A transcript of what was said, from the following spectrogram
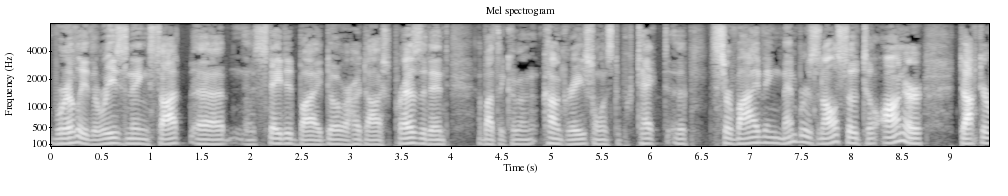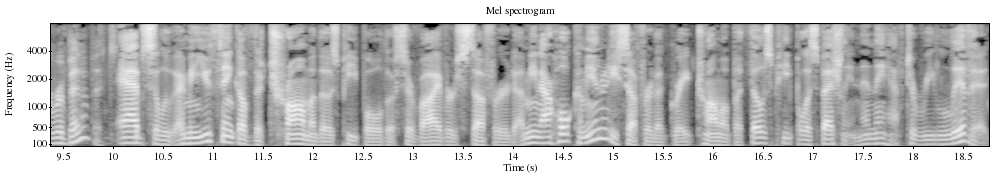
really the reasoning sought, uh, stated by Dor Hadash president about the con- congregation wants to protect uh, surviving members and also to honor Dr. Rabinowitz. Absolutely. I mean, you think of the trauma those people, the survivors suffered. I mean, our whole community suffered a great trauma, but those people especially, and then they have to relive it.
